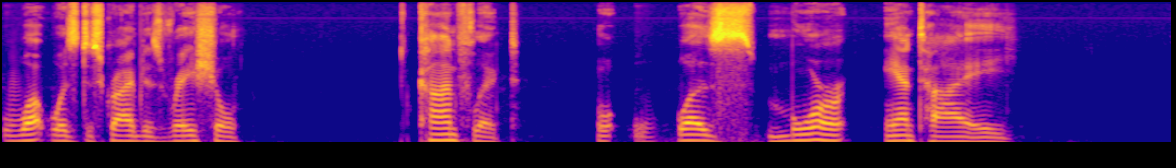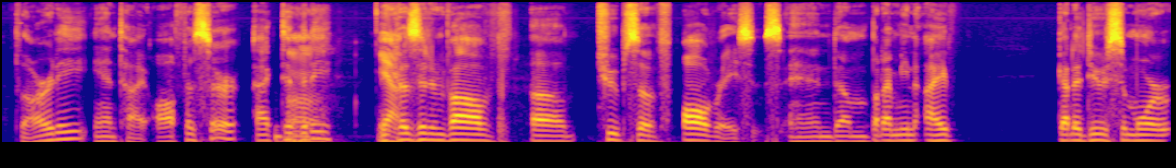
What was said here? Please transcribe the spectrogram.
what was described as racial conflict w- was more anti authority, anti officer activity Yeah. because it involved uh, troops of all races. And um, but I mean, I've got to do some more,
